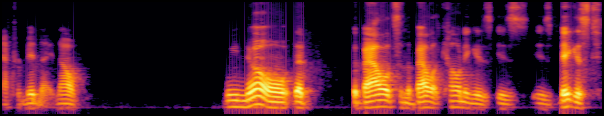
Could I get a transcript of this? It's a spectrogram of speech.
after midnight. Now, we know that the ballots and the ballot counting is, is, is biggest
